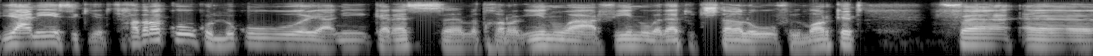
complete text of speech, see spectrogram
يعني إيه security حضراتكم كلكم يعني كناس متخرجين وعارفين وبدأتوا تشتغلوا في ال market ف آه،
